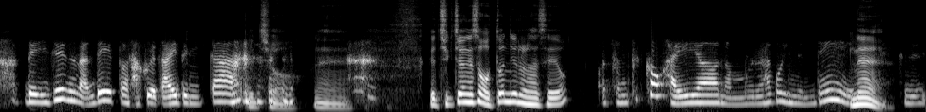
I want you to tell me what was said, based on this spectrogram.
네, 이제는 안 되겠더라고요. 나이 드니까. 그렇죠. 예. 그 직장에서 어떤 일을 하세요? 어, 전 특허 관련 업무를 하고 있는데 네. 그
